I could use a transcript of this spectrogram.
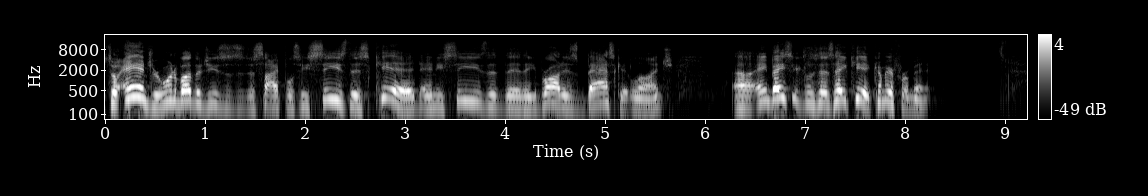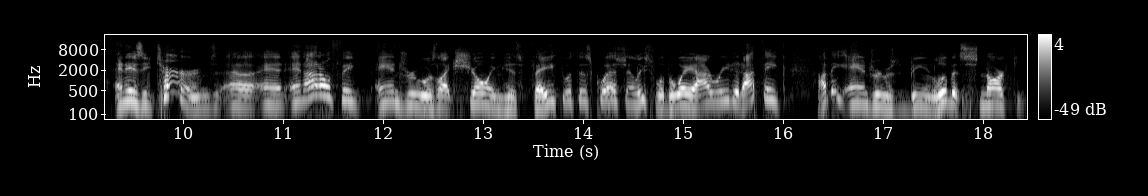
So Andrew, one of other Jesus' disciples, he sees this kid and he sees that, that he brought his basket lunch. Uh, and basically says, Hey kid, come here for a minute. And as he turns, uh, and, and I don't think Andrew was like showing his faith with this question, at least with the way I read it. I think, I think Andrew was being a little bit snarky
